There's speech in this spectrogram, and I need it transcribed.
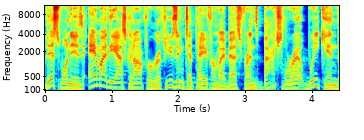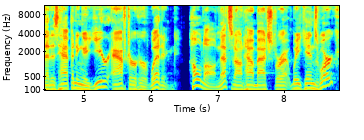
This one is Am I the astronaut for refusing to pay for my best friend's bachelorette weekend that is happening a year after her wedding? Hold on, that's not how bachelorette weekends work.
